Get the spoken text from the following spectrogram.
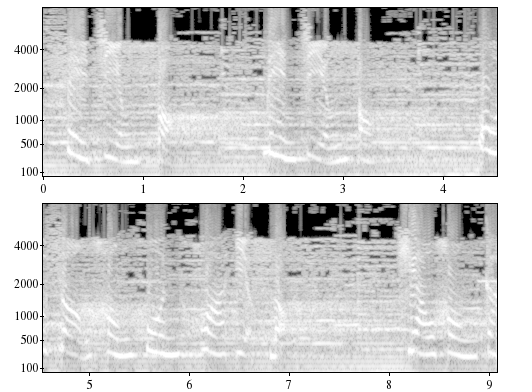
世情薄，人情薄。雾送红昏花叶落，晓风干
